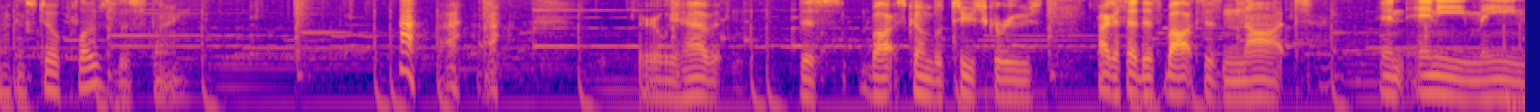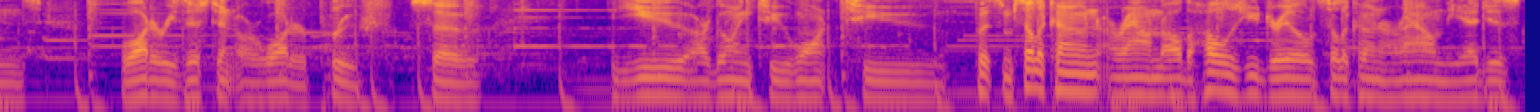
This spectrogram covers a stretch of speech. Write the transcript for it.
I can still close this thing. There we have it. This box comes with two screws. Like I said this box is not in any means water resistant or waterproof so you are going to want to put some silicone around all the holes you drilled silicone around the edges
